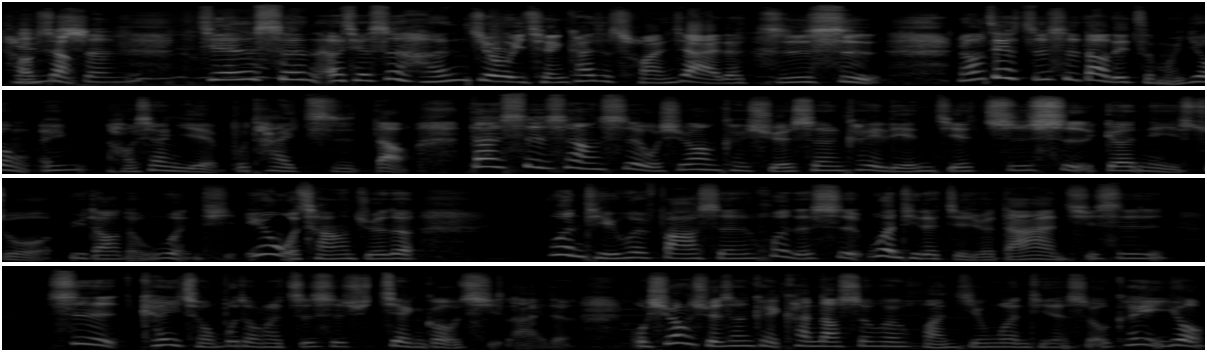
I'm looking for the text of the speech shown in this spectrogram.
好像艰深，而且是很久以前开始传下来的知识。然后这些知识到底怎么用？诶、欸，好像也不太知道。但事实上是我希望可以学生可以连接知识跟你所遇到的问题，因为我常常觉得。问题会发生，或者是问题的解决答案，其实是可以从不同的知识去建构起来的。我希望学生可以看到社会环境问题的时候，可以用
